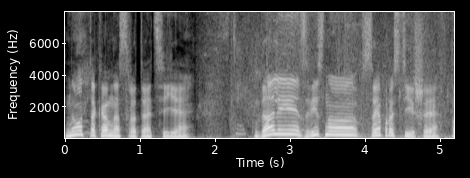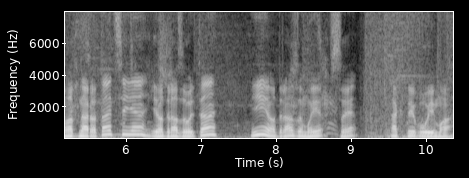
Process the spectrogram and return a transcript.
Ну, от така в нас ротація. Далі, звісно, все простіше. Одна ротація і одразу ульта, і одразу ми все активуємо.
